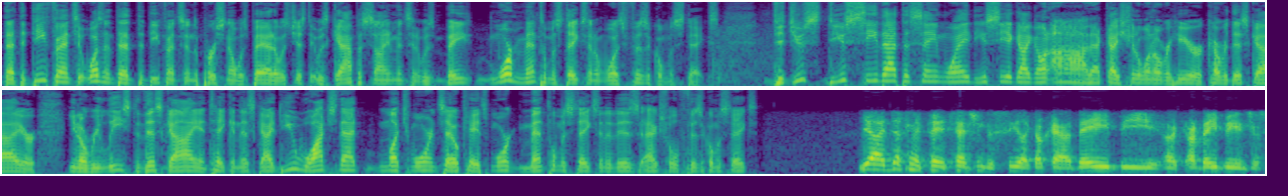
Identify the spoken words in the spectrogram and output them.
that the defense, it wasn't that the defense and the personnel was bad. It was just it was gap assignments and it was ba- more mental mistakes than it was physical mistakes. Did you do you see that the same way? Do you see a guy going, ah, that guy should have went over here or covered this guy or you know released this guy and taken this guy? Do you watch that much more and say, okay, it's more mental mistakes than it is actual physical mistakes? Yeah, I definitely pay attention to see like, okay, are they be like, are they being just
